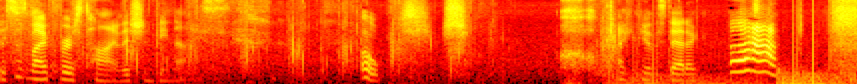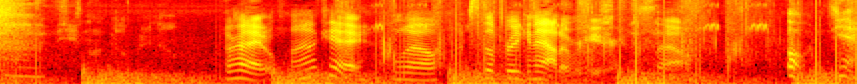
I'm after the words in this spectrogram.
this is my first time. This should be nice. Oh, shh, shh. I can hear the static. Ah! She's not built right now. Alright, okay. Well, I'm still freaking out over here, so. Oh, yeah!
